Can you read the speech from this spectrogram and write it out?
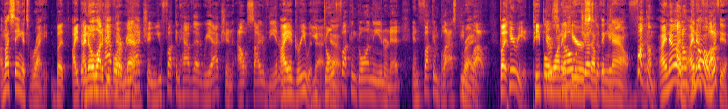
I'm not saying it's right, but I, I know a lot of people that are mad. You fucking have that reaction outside of the internet. I agree with you that, don't yeah. fucking go on the internet and fucking blast people Right. out. But period. people wanna no hear something now. Fuck them. I know, I don't. I know, I'm with you.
